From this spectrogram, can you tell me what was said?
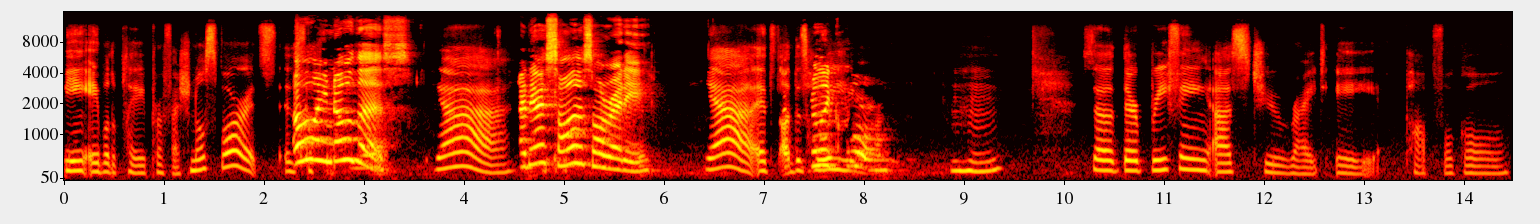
being able to play professional sports. It's, Oh, I know this. yeah. I think I saw this already. Yeah, it's uh, this Really whole year. cool. Mm-hmm. So they're briefing us to write a pop vocal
